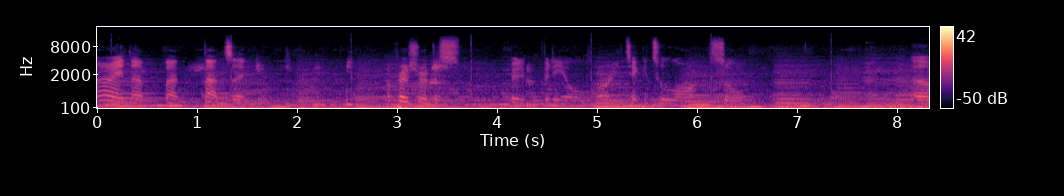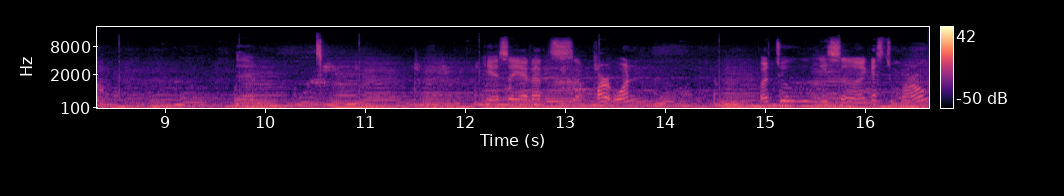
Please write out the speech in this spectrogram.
Alright, that, that, that's it. I'm pretty sure this video already taken too long, so... Um... um yeah, so yeah, that's uh, part one. But to release, uh, I guess tomorrow.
